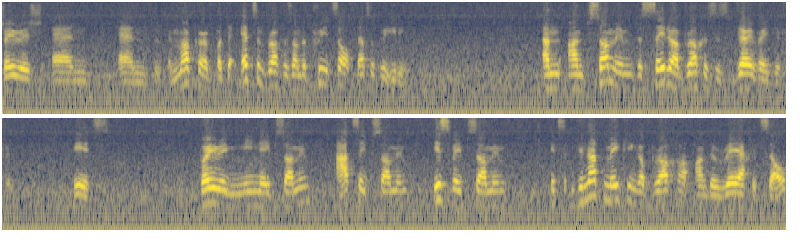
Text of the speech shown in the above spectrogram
sherish and and, and makar, but the etzem brach is on the pri itself. That's what we're eating. And on psamim, the seder brachas is very very different. It's boire mine psamim, atze psamim, isve psamim. It's you're not making a bracha on the reach itself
